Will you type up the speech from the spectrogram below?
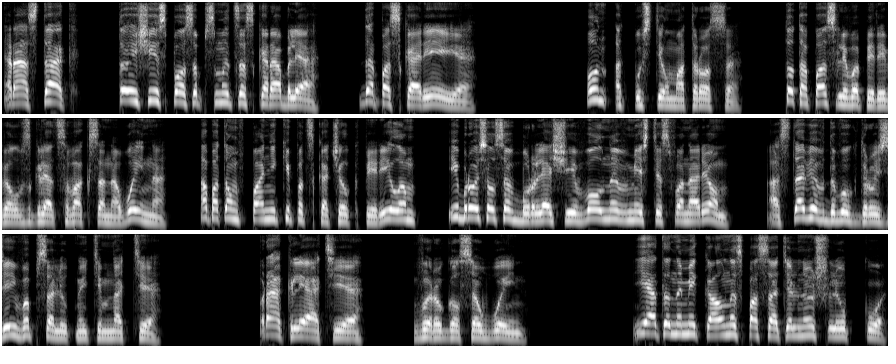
«Раз так, то ищи способ смыться с корабля. Да поскорее!» Он отпустил матроса. Тот опасливо перевел взгляд с Вакса на Уэйна, а потом в панике подскочил к перилам и бросился в бурлящие волны вместе с фонарем, оставив двух друзей в абсолютной темноте. «Проклятие!» – выругался Уэйн. «Я-то намекал на спасательную шлюпку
